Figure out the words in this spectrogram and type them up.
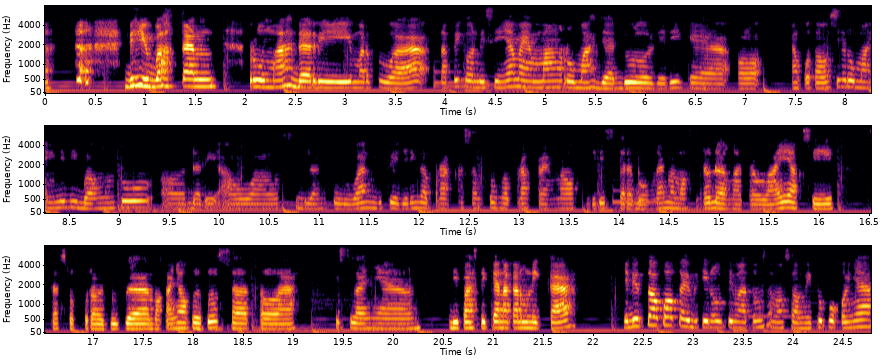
Dihibahkan rumah dari mertua tapi kondisinya memang rumah jadul. Jadi kayak kalau aku tahu sih rumah ini dibangun tuh uh, dari awal 90-an gitu ya. Jadi nggak pernah kesentuh nggak pernah renov. Jadi secara bangunan memang sebenarnya udah nggak terlalu layak sih. Secara struktural juga. Makanya waktu itu setelah istilahnya dipastikan akan menikah jadi tuh aku kayak bikin ultimatum sama suamiku pokoknya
